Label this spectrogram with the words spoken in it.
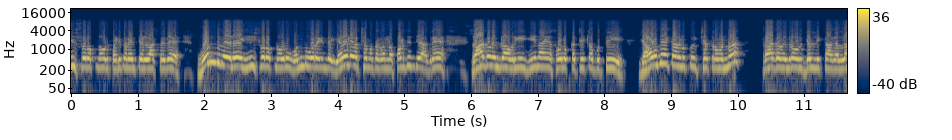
ಈಶ್ವರಪ್ಪನವರು ಪಡಿತಾರೆ ಅಂತ ಹೇಳಲಾಗ್ತದೆ ಒಂದು ವೇಳೆ ಈಶ್ವರಪ್ಪನವರು ಒಂದೂವರೆಯಿಂದ ಎರಡು ಲಕ್ಷ ಮತಗಳನ್ನ ಪಡೆದಿದ್ದೇ ಆದ್ರೆ ರಾಘವೇಂದ್ರ ಅವರಿಗೆ ಏನಾಯ ಸೋಲು ಕಟ್ಟಿಟ್ಟ ಬುತ್ತಿ ಯಾವುದೇ ಕಾರಣಕ್ಕೂ ಈ ಕ್ಷೇತ್ರವನ್ನ ರಾಘವೇಂದ್ರ ಅವರು ಗೆಲ್ಲಿಕ್ಕಾಗಲ್ಲ?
